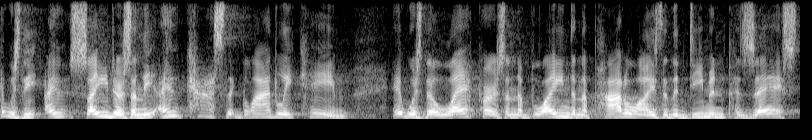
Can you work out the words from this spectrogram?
It was the outsiders and the outcasts that gladly came. It was the lepers and the blind and the paralyzed and the demon possessed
